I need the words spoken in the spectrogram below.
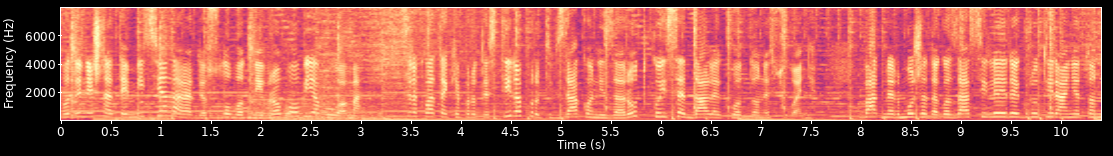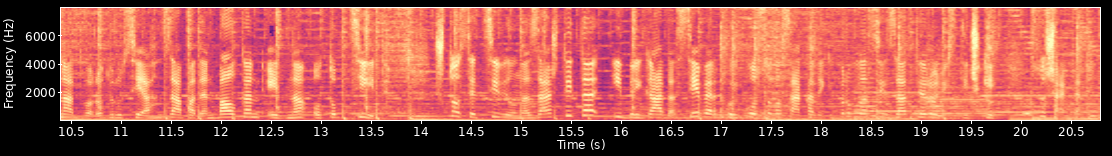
Во денешната емисија на Радио Слободна Европа објавуваме Црквата ќе протестира против закони за род кои се далеку од донесување. Вагнер може да го засили регрутирањето надвор од Русија, Западен Балкан една од опциите. Што се цивилна заштита и бригада Север кој Косово сака да ги прогласи за терористички. Слушајте.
